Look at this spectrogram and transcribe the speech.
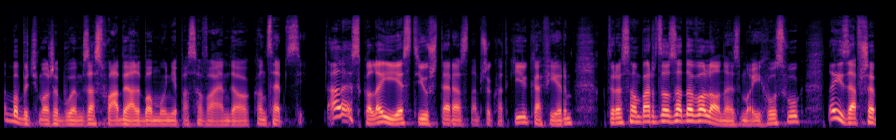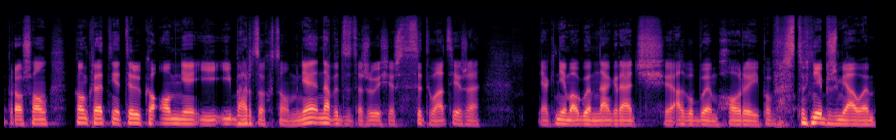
no bo być może byłem za słaby albo mu nie pasowałem do koncepcji. Ale z kolei jest już teraz na przykład kilka firm, które są bardzo zadowolone z moich usług, no i zawsze proszą konkretnie tylko o mnie i, i bardzo chcą mnie. Nawet zdarzyły się sytuacje, że jak nie mogłem nagrać, albo byłem chory i po prostu nie brzmiałem,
